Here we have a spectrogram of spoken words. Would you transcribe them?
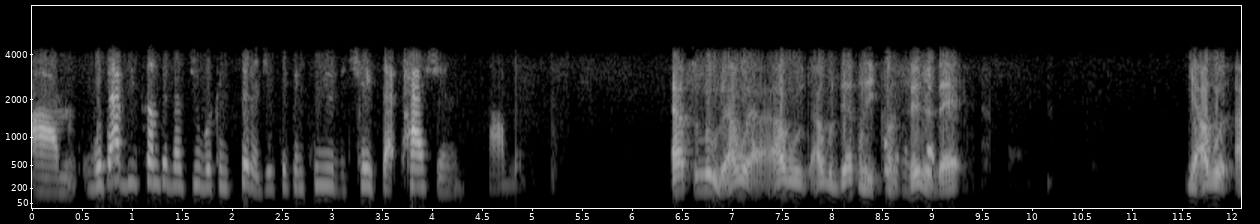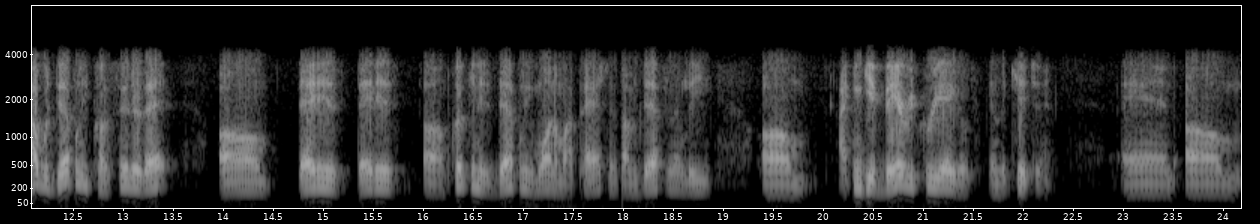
um, would that be something that you would consider just to continue to chase that passion? Um, Absolutely, I would. I would. I would definitely consider that. Yeah, I would. I would definitely consider that. Um, that is. That is. Um, cooking is definitely one of my passions. I'm definitely. Um, I can get very creative in the kitchen, and um,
